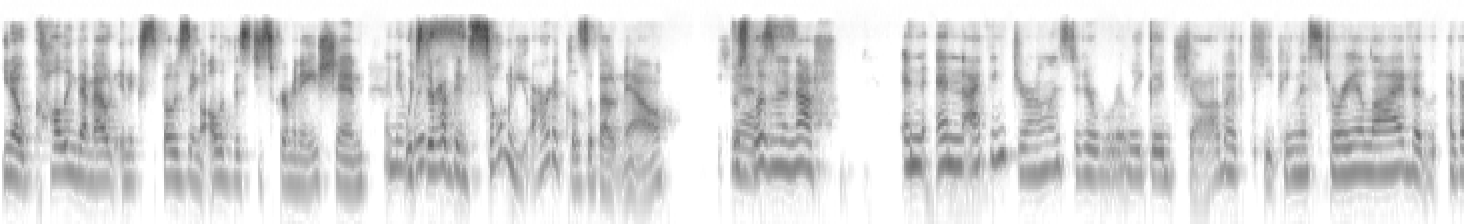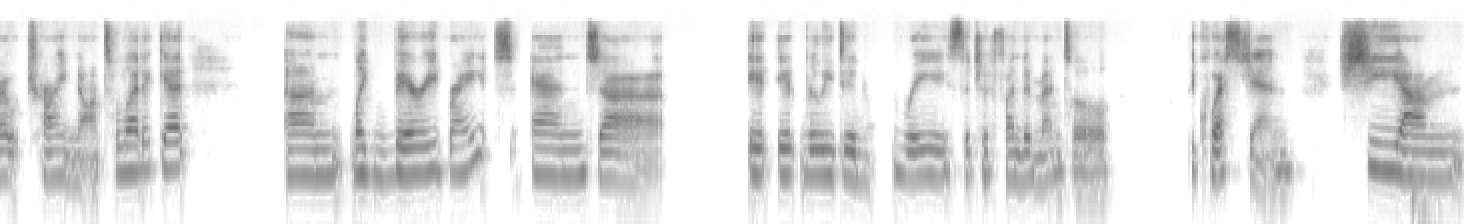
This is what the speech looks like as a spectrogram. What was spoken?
you know, calling them out and exposing all of this discrimination, which was, there have been so many articles about now, yes. just wasn't enough. And and I think journalists did a really good job of keeping the story alive about trying not to let it get um like buried right and uh it it really did raise such a fundamental question she um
